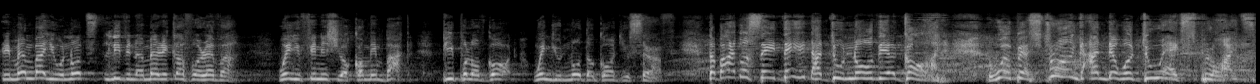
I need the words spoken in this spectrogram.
Remember, you will not live in America forever when you finish you're coming back people of god when you know the god you serve the bible says they that do know their god will be strong and they will do exploits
